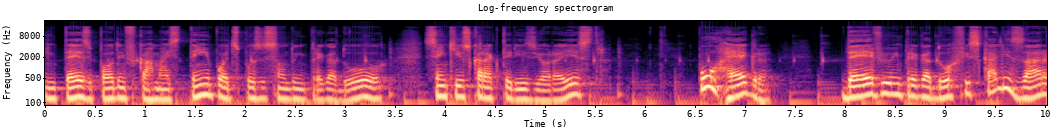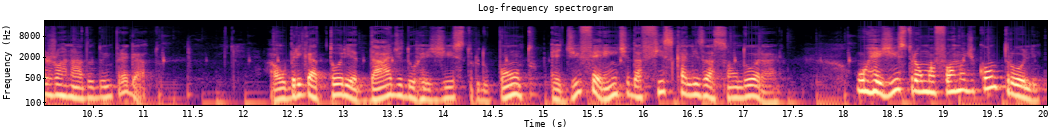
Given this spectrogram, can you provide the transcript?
em tese podem ficar mais tempo à disposição do empregador, sem que isso caracterize hora extra, por regra, deve o empregador fiscalizar a jornada do empregado. A obrigatoriedade do registro do ponto é diferente da fiscalização do horário. O registro é uma forma de controle,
